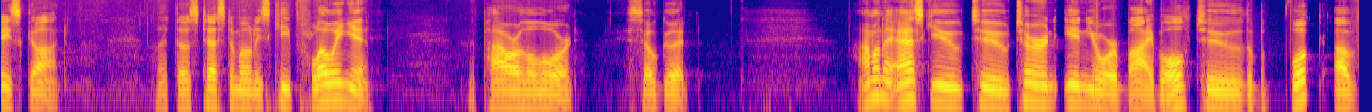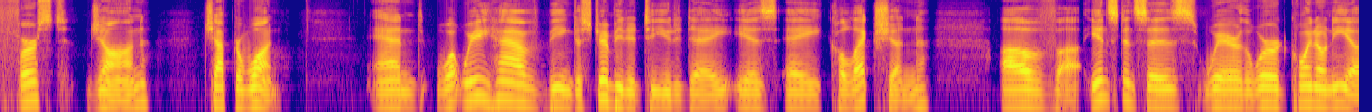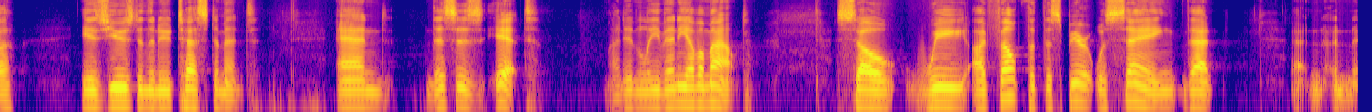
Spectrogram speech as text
Praise God. Let those testimonies keep flowing in. The power of the Lord is so good. I'm going to ask you to turn in your Bible to the book of First John, chapter 1. And what we have being distributed to you today is a collection of uh, instances where the word koinonia is used in the New Testament. And this is it. I didn't leave any of them out. So we I felt that the Spirit was saying that uh,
